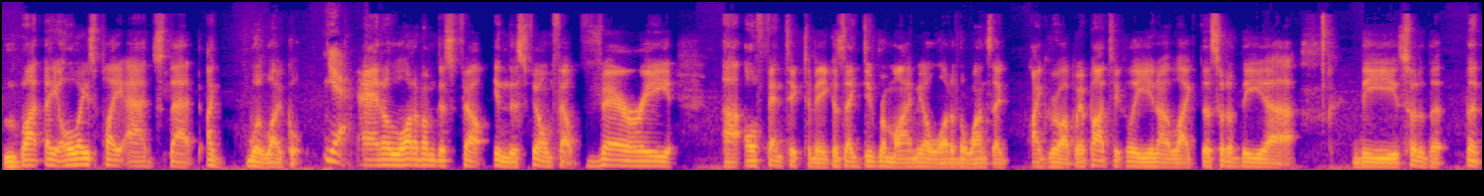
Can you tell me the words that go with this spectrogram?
Mm. but they always play ads that uh, were local. yeah. and a lot of them just felt in this film felt very uh, authentic to me because they did remind me a lot of the ones that I grew up with, particularly you know like the sort of the uh, the sort of the the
